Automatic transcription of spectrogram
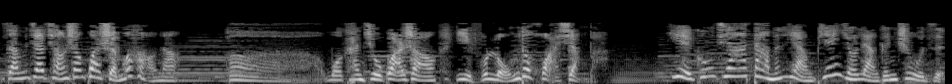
咱们家墙上挂什么好呢？”“啊，我看就挂上一幅龙的画像吧。”叶公家大门两边有两根柱子，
